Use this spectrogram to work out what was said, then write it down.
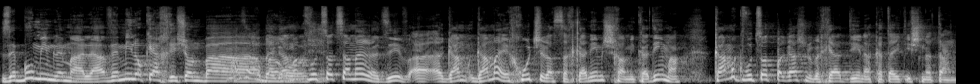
זה בומים למעלה, ומי לוקח ראשון ב- מה זה הרבה, גם? הקבוצות צמרת, זיו, אה, גם, גם האיכות של השחקנים שלך מקדימה, כמה קבוצות פגשנו בחייאת דינק, אתה הייתי שנתיים,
